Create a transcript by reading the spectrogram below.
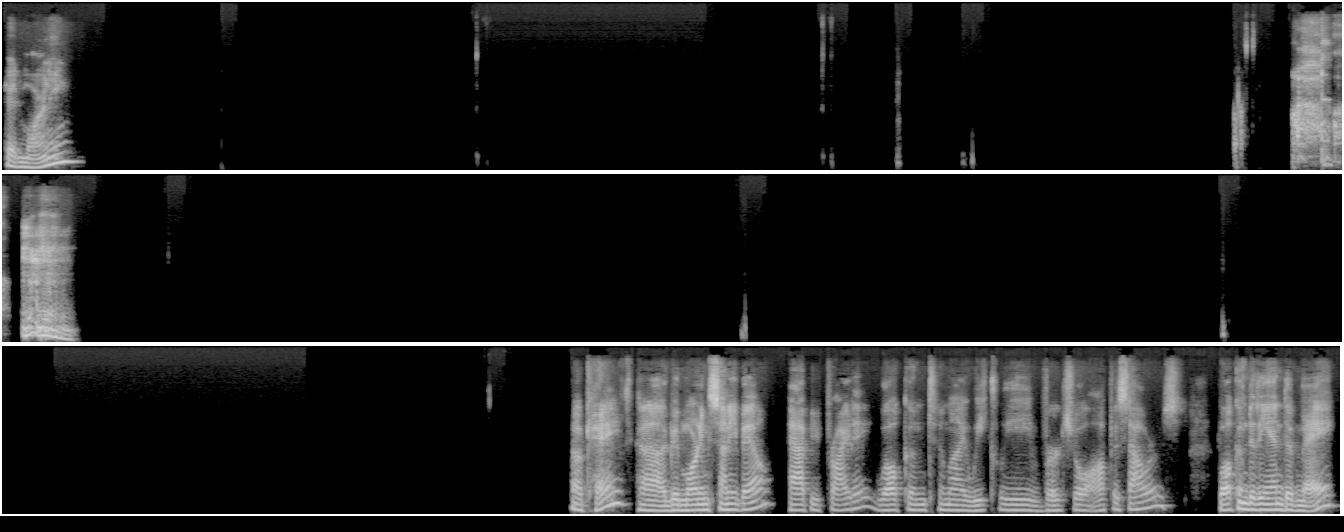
Good morning. Okay. Uh, good morning, Sunnyvale. Happy Friday. Welcome to my weekly virtual office hours. Welcome to the end of May.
